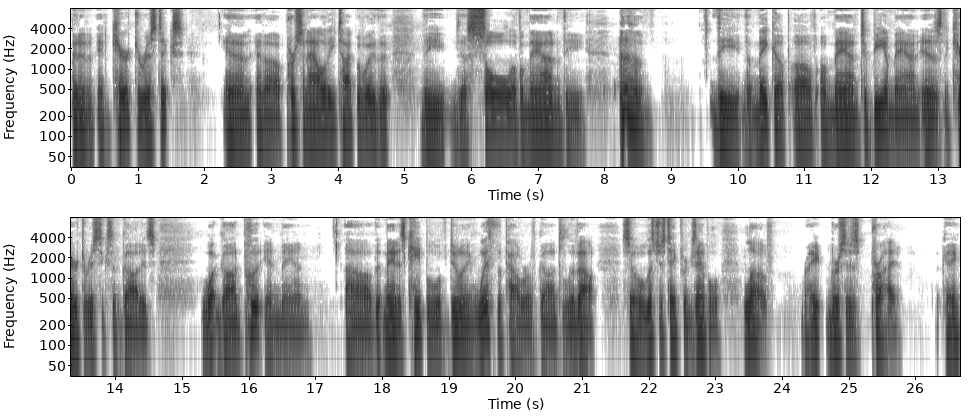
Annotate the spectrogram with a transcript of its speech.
but in, in characteristics and in a personality type of way. The the the soul of a man, the the the makeup of a man to be a man is the characteristics of God. It's what God put in man uh, that man is capable of doing with the power of God to live out. So let's just take, for example, love, right, versus pride. Okay,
